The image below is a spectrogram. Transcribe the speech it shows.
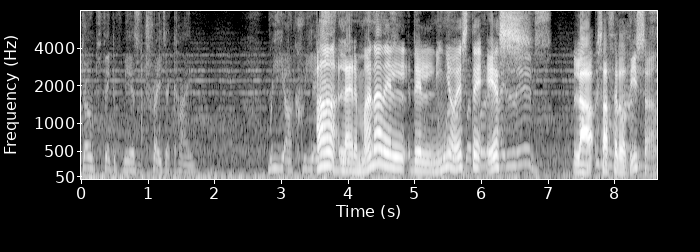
Don't think of me as a traitor, Kain. Ah, la hermana del, del niño este es la sacerdotisa.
